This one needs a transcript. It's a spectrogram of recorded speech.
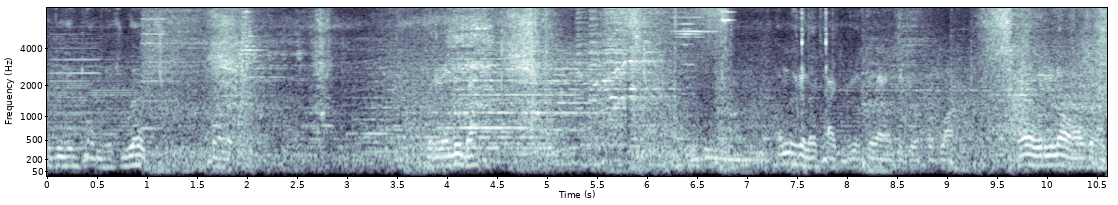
For the Indominus Rex. But what are you gonna do, bro? I'm just gonna attack you because I don't think you're a block. Hey, what do you know? I was like,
